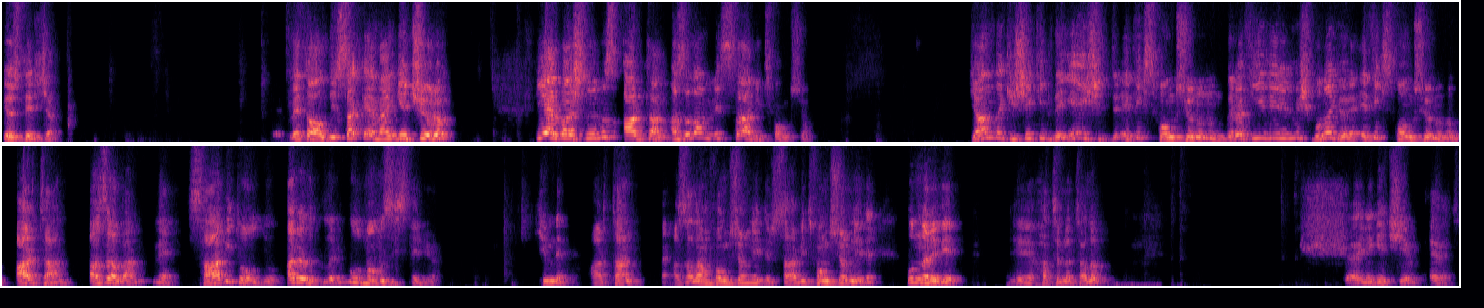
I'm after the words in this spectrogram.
göstereceğim. Evet aldıysak hemen geçiyorum. Diğer başlığımız artan, azalan ve sabit fonksiyon. Yandaki şekilde y eşittir fx fonksiyonunun grafiği verilmiş. Buna göre fx fonksiyonunun artan, azalan ve sabit olduğu aralıkları bulmamız isteniyor. Şimdi artan, azalan fonksiyon nedir? Sabit fonksiyon nedir? Bunları bir e, hatırlatalım. Şöyle geçeyim. Evet.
